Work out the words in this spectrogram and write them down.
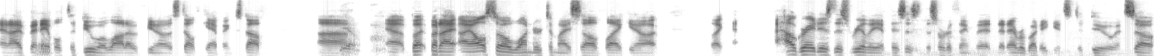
and I've been Yeah. able to do a lot of you know stealth camping stuff. Um, uh, but but I, I also wonder to myself, like you know, like how great is this really if this isn't the sort of thing that, that everybody gets to do? And so,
